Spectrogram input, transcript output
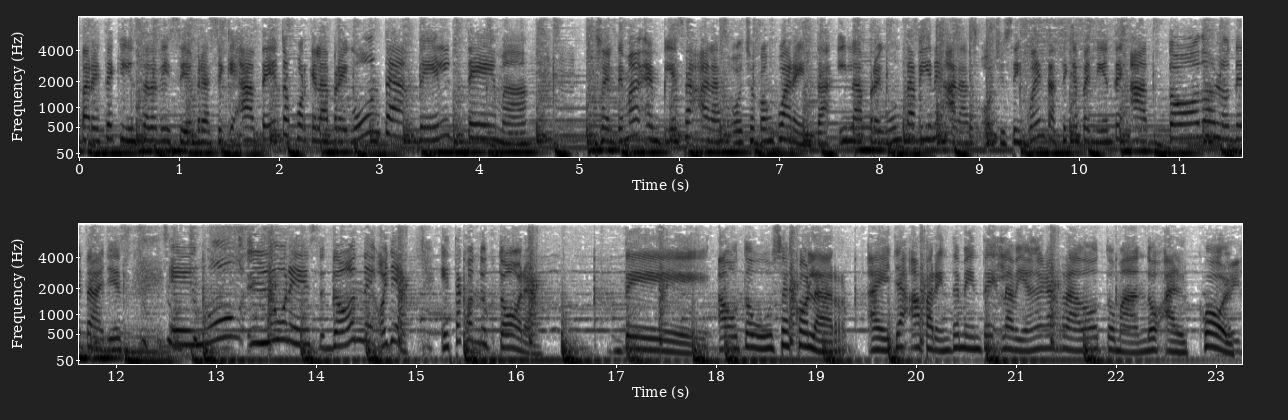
para este 15 de diciembre. Así que atentos porque la pregunta del tema, o sea, el tema empieza a las 8.40 y la pregunta viene a las 8.50. Así que pendiente a todos los detalles en un lunes donde, oye, esta conductora de autobús escolar, a ella aparentemente la habían agarrado tomando alcohol. Ay.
